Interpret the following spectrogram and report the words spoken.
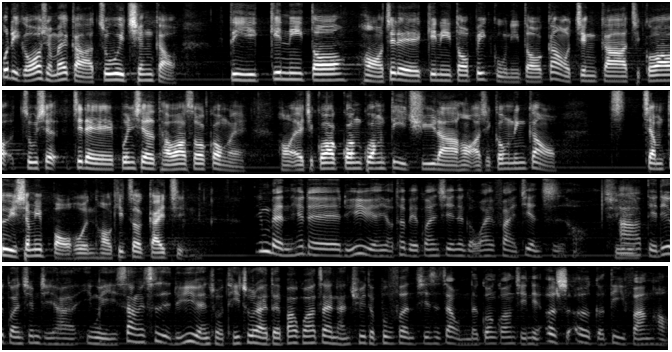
不哩个我想要甲诸位请教。伫今年度，吼，即个今年度比旧年度，敢有增加一寡主席，即个本席头话所讲的，吼，诶，一寡观光地区啦，吼，也是讲恁敢有针对什物部分，吼，去做改进。顶边迄个吕议员有特别关心那个 WiFi 建制，吼，啊，伫你关心之下，因为上一次吕议员所提出来的，包括在南区的部分，其实在我们的观光景点二十二个地方，吼，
